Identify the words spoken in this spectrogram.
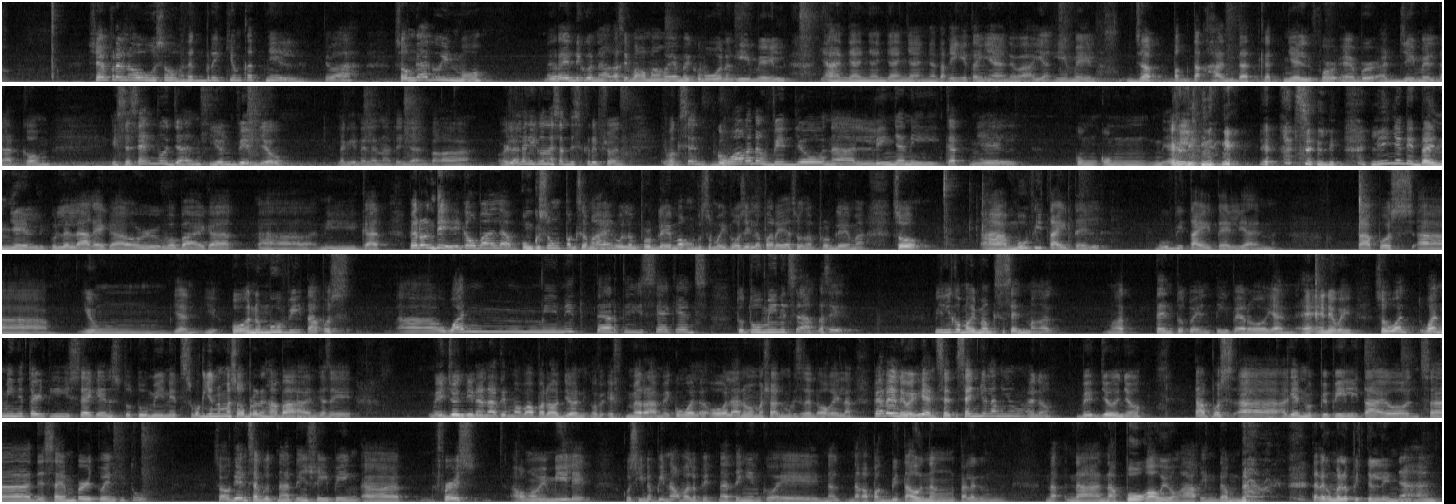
Siyempre nauuso, nag-break yung Katniel, di ba? So ang gagawin mo, na-ready ko na kasi baka mamaya may kumuha ng email. Yan, yan, yan, yan, yan. yan nakikita niya, di ba? Yung email. jobpagtakhan.katnielforever at gmail.com Isasend mo dyan yung video. Lagay na lang natin dyan. Baka, or lalagay ko na sa description. Mag-send, gumawa ka ng video na linya ni Katniel kung kung linya ni linya ni Daniel kung lalaki ka or babae ka ah, ni Kat. Pero hindi, ikaw bahala. Kung gusto mong pagsamahin, walang problema. Kung gusto mo ikaw sila parehas, walang problema. So, ah, movie title, movie title 'yan. Tapos ah, yung yan, y- kung anong movie tapos ah, 1 minute 30 seconds to 2 minutes lang kasi feeling ko may magsasend mga mga 10 to 20 pero yan. Anyway so 1, 1 minute 30 seconds to 2 minutes wag yun naman sobrang habaan kasi medyo hindi na natin mapapanood yun if, marami. Kung wala, o wala naman masyadong magsasend okay lang. Pero anyway yan send, send nyo lang yung ano video nyo. Tapos ah, again magpipili tayo sa December 22 so again sagot natin shipping. Ah, first ako mamimili. Kung sino pinakamalupit na tingin ko eh nakapagbitaw ng talagang na, na napukaw yung aking damdam. Talagang malupit yung linyahan.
